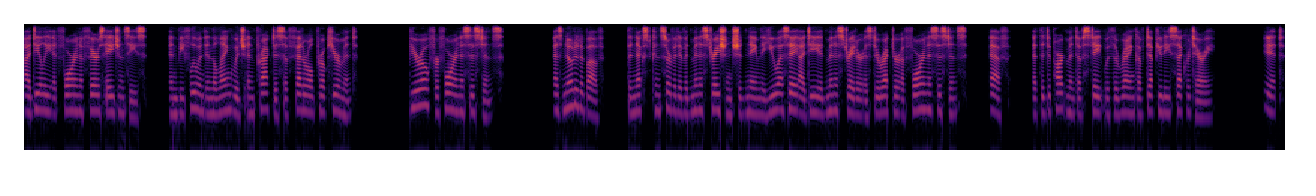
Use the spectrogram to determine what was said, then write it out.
ideally at foreign affairs agencies, and be fluent in the language and practice of federal procurement. Bureau for Foreign Assistance. As noted above, the next conservative administration should name the USAID Administrator as Director of Foreign Assistance, F, at the Department of State with the rank of Deputy Secretary. It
